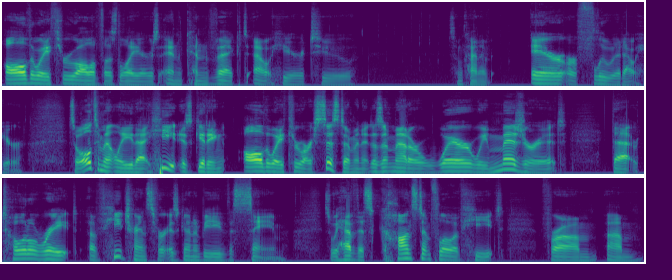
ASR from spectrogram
all the way through all of those layers and convect out here to some kind of air or fluid out here. So ultimately that heat is getting all the way through our system and it doesn't matter where we measure it, that total rate of heat transfer is going to be the same. So we have this constant flow of heat from um,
